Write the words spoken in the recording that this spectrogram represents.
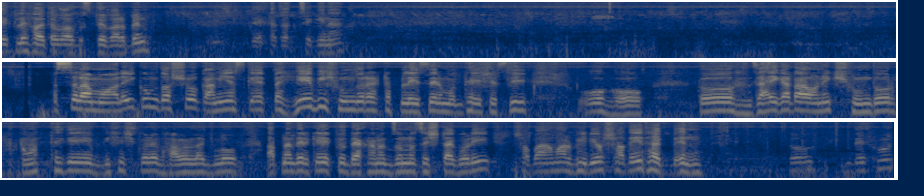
দেখলে হয়তো বা বুঝতে পারবেন, দেখা যাচ্ছে কিনা। আসসালামু আলাইকুম দর্শক, আমি আজকে একটা হেভি সুন্দর একটা প্লেসের মধ্যে এসেছি। ওহো, তো জায়গাটা অনেক সুন্দর। আমার থেকে বিশেষ করে ভালো লাগল। আপনাদেরকে একটু দেখানোর জন্য চেষ্টা করি। সবাই আমার ভিডিওর সাথেই থাকবেন। তো দেখুন,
